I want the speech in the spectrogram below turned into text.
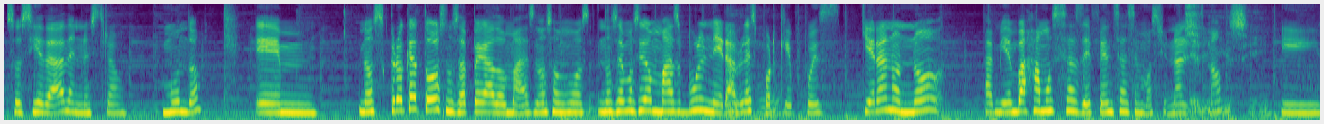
sociedad, en nuestro mundo, em, nos creo que a todos nos ha pegado más, ¿no? Somos, nos hemos sido más vulnerables porque, pues, quieran o no, también bajamos esas defensas emocionales, sí, ¿no? sí. y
